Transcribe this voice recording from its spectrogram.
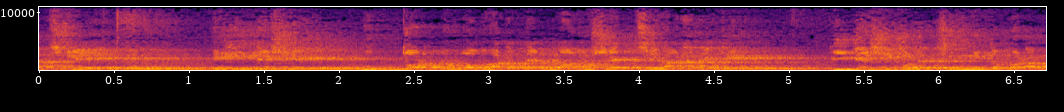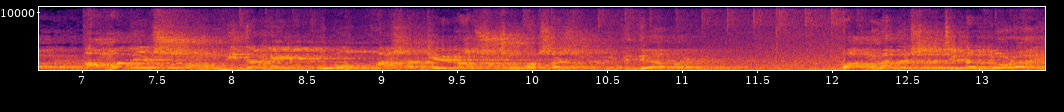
আজকে এই দেশে উত্তর পূর্ব ভারতের মানুষের চেহারা দেখে বিদেশি বলে চিহ্নিত করা হয়। আমাদের সংবিধানে কোনো ভাষাকে রাষ্ট্রভাষা স্বীকৃতি দেওয়া হয়নি। বাংলাদেশের যেটা লড়াই,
